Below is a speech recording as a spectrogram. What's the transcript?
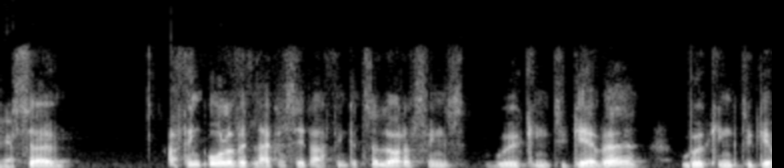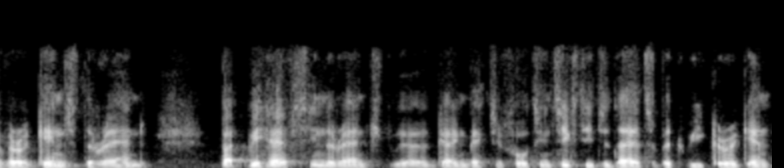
Yeah. So I think all of it, like I said, I think it's a lot of things working together, working together against the rand. But we have seen the rand uh, going back to 1460 today. It's a bit weaker again.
